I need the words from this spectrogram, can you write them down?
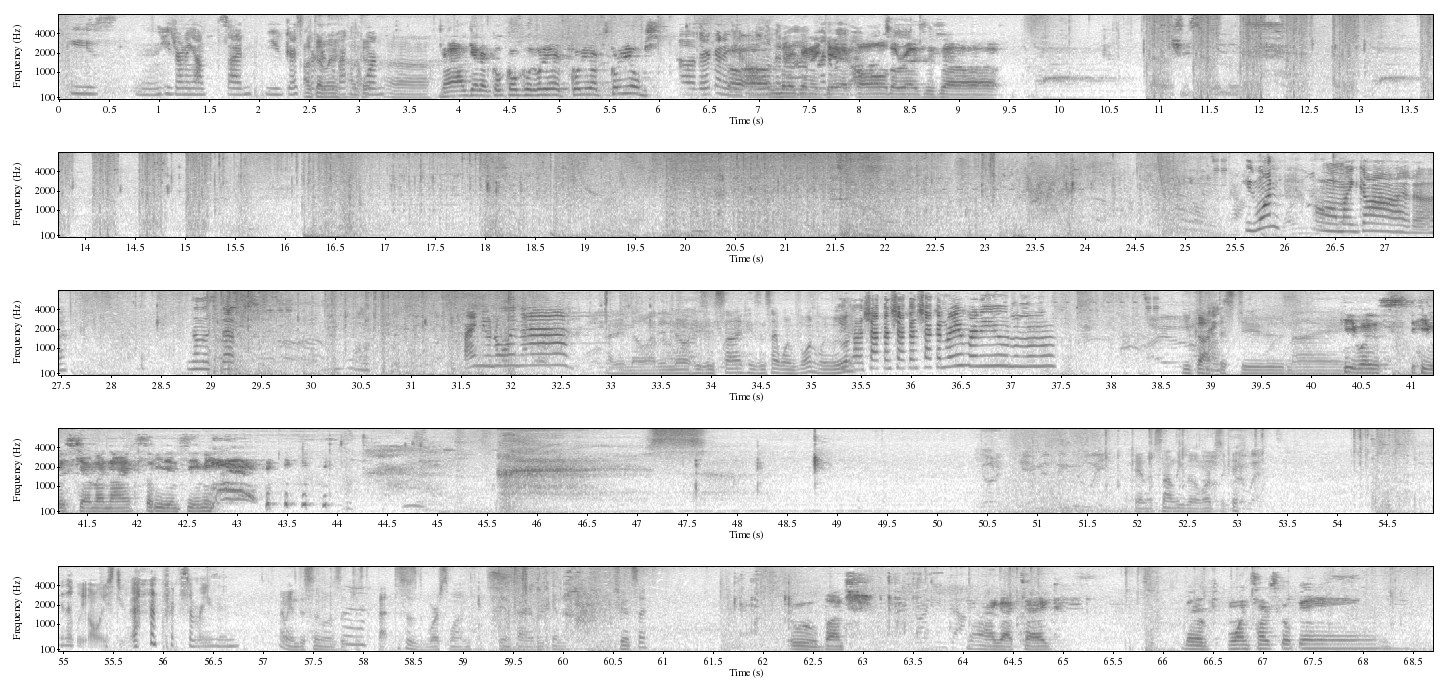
He's mm, he's running outside. You guys I'll better get go Lane. back on I'll the get. orb. Uh, No, I'll get her. Go, go, go, go to the orbs. Go to the orbs. Go to the orbs. Oh, they're gonna get Oh, all of it. they're gonna right away get on all the boats. reses. Uh, He's one. Oh my god. Uh, he's on the steps. Find you, Nolan. Ah! I didn't know. I didn't know he's inside. He's inside. One v one. One v He one. got shotgun, shotgun, shotgun right in front of you. You got Nice. this, dude. Nice. he was he was Gemini, so he didn't see me. Okay, let's not leave the orbs. Okay. I feel like we always do that for some reason. I mean, this one was just uh. bad. This is the worst one the entire weekend. Shoot say. Ooh, bunch. I got tagged. They're one hard scoping.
